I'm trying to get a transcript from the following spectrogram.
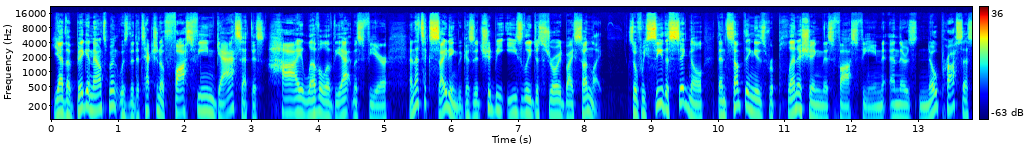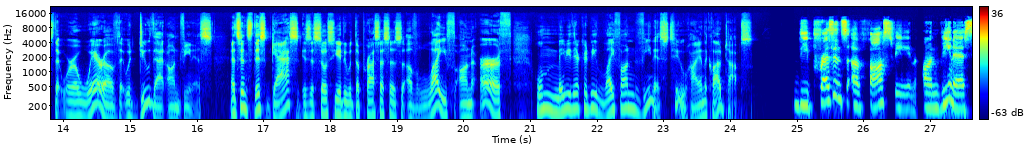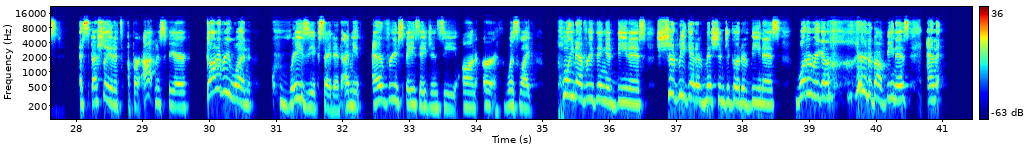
Yeah, the big announcement was the detection of phosphine gas at this high level of the atmosphere. And that's exciting because it should be easily destroyed by sunlight. So if we see the signal, then something is replenishing this phosphine, and there's no process that we're aware of that would do that on Venus. And since this gas is associated with the processes of life on Earth, well, maybe there could be life on Venus too, high in the cloud tops. The presence of phosphine on Venus, especially in its upper atmosphere, got everyone crazy excited. I mean, every space agency on Earth was like, point everything at Venus. Should we get a mission to go to Venus? What are we going to learn about Venus? And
